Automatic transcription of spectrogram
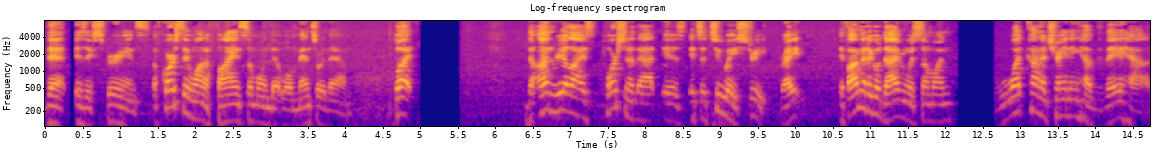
that is experienced. Of course they want to find someone that will mentor them. But the unrealized portion of that is it's a two-way street, right? If I'm going to go diving with someone, what kind of training have they had?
